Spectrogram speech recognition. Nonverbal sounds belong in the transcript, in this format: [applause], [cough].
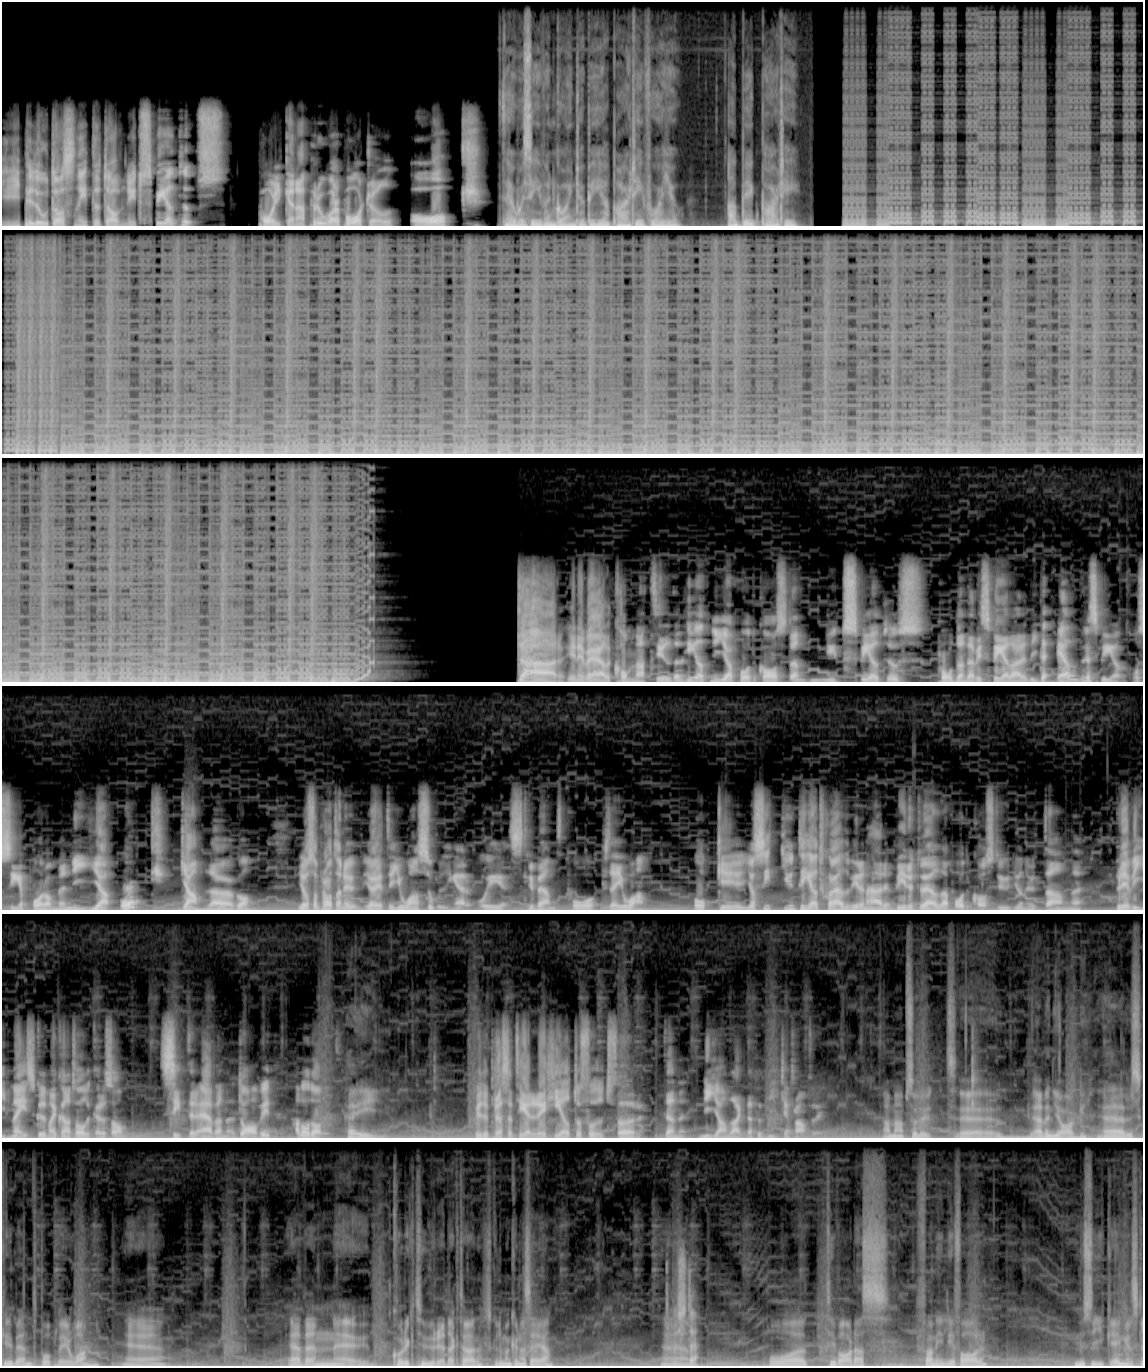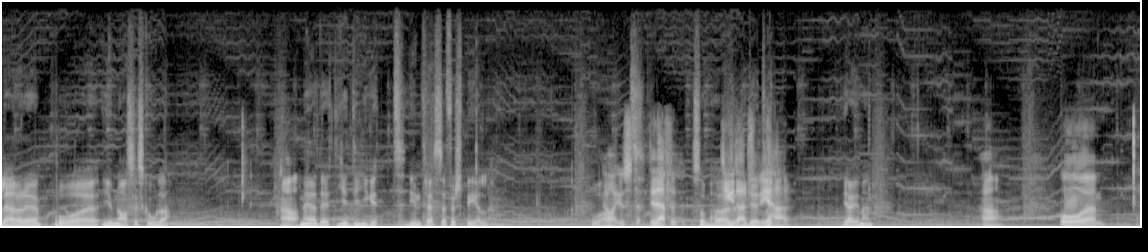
I pilotavsnittet av Nytt Spel Plus. Pojkarna provar Portal och... There was even going to be a party for you. A big party. Där är ni välkomna till den helt nya podcasten Nytt Spel Plus. Podden där vi spelar lite äldre spel och ser på dem med nya och gamla ögon. Jag som pratar nu, jag heter Johan Solinger och är skribent på Play One. Och eh, jag sitter ju inte helt själv i den här virtuella podcaststudion utan bredvid mig skulle man kunna tolka det som sitter även David. Hallå David! Hej! Vill du presentera dig helt och fullt för den nyanlagda publiken framför dig? Ja men absolut. Eh, även jag är skribent på Player One. Eh, även eh, korrekturredaktör skulle man kunna säga. Just det. Och till vardags familjefar, musik engelsklärare på gymnasieskola. Ja. Med ett gediget intresse för spel. Och ja, allt just det. Det är därför, Som hör det är ju därför vi är här. Jajamän. Ja. Och eh,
